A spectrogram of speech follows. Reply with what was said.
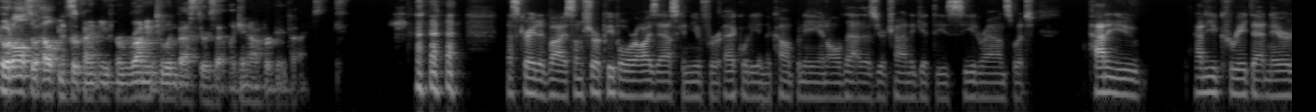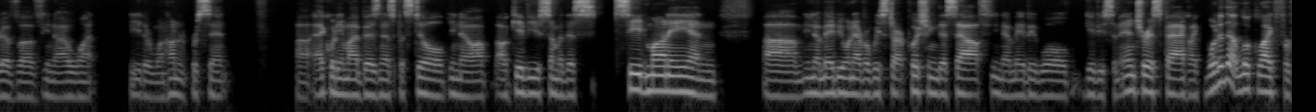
It would also help you prevent you from running to investors at like inopportune times. That's great advice. I'm sure people were always asking you for equity in the company and all that as you're trying to get these seed rounds. Which, how do you, how do you create that narrative of you know I want either 100% uh, equity in my business, but still you know I'll, I'll give you some of this seed money and um, you know, maybe whenever we start pushing this out, you know, maybe we'll give you some interest back. Like, what did that look like for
